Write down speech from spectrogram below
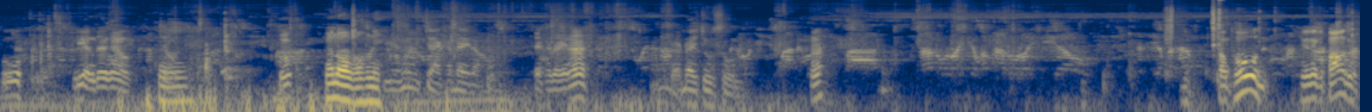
โอ้เลี้ยงเด้อเงาเอองั้นออกของนี่เมียมันแจกกันได้หรอแจกอะไรนะเดี๋ยวได้จูสูงทองพูนอยู่ในกระเป๋าหนึ่ง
